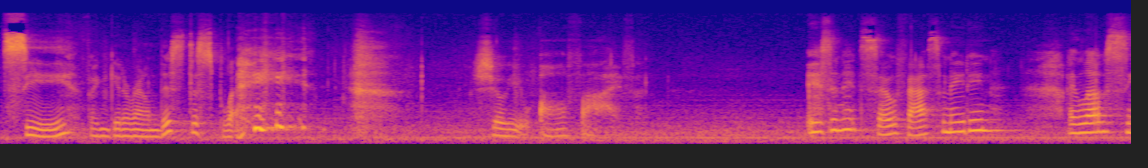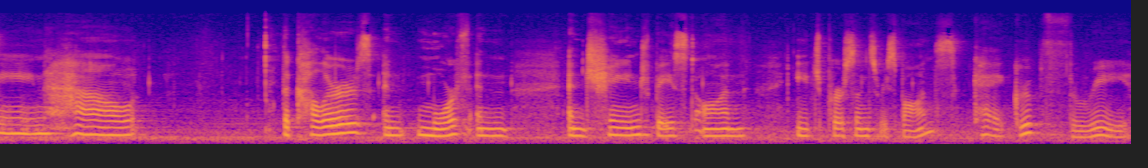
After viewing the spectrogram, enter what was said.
see if I can get around this display. Show you all five. Isn't it so fascinating? I love seeing how the colors and morph and, and change based on each person's response. Okay, group three.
